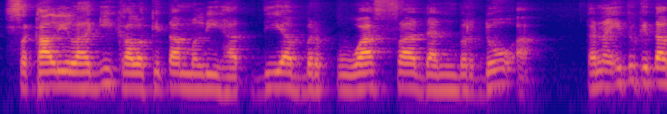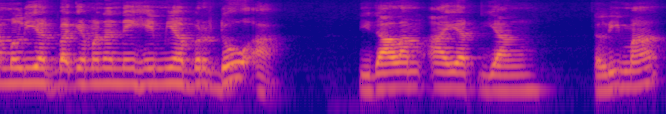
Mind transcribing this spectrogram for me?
Sekali lagi kalau kita melihat dia berpuasa dan berdoa. Karena itu kita melihat bagaimana Nehemia berdoa di dalam ayat yang kelima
